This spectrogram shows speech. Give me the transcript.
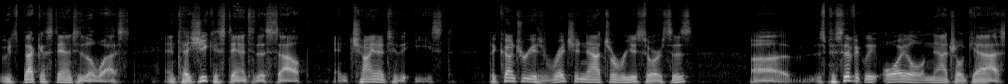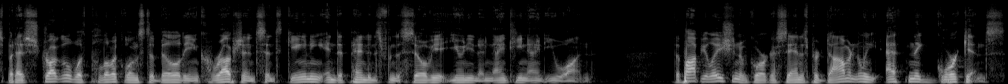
Uzbekistan to the west, and Tajikistan to the south, and China to the east. The country is rich in natural resources, uh, specifically oil and natural gas, but has struggled with political instability and corruption since gaining independence from the Soviet Union in 1991. The population of Gorkistan is predominantly ethnic Gorkins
